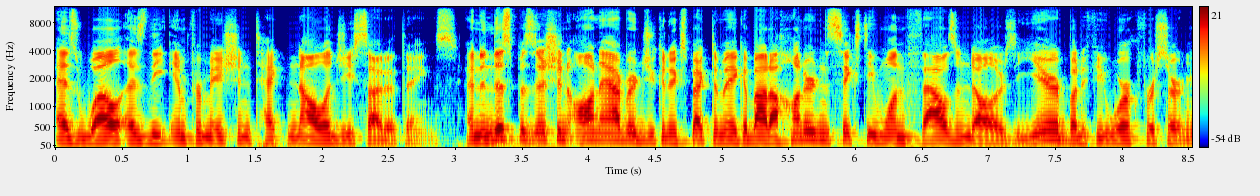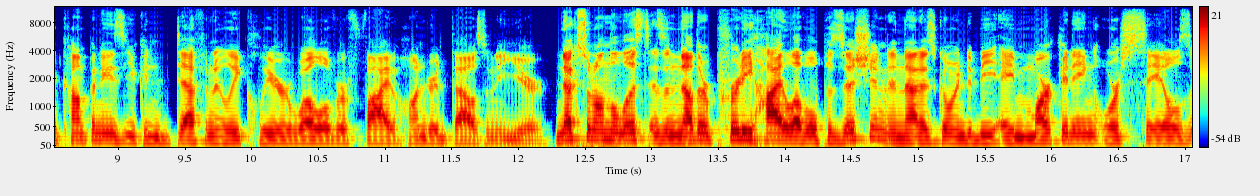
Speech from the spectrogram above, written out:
as well as the information technology side of things. And in this position, on average, you can expect to make about $161,000 a year, but if you work for certain companies, you can definitely clear well over $500,000 a year. Next one on the list is another pretty high level position, and that is going to be a marketing or sales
